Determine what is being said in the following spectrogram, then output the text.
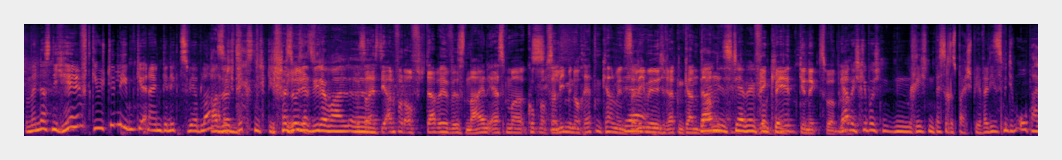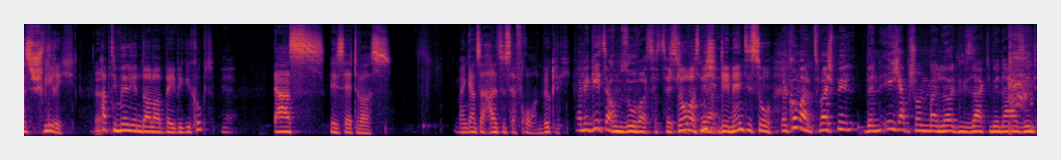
Und wenn das nicht hilft, gebe ich dir liebend gerne einen Genickzwirbler. Also aber ich nicht ich versuche jetzt wieder mal. Äh, Das heißt, die Antwort auf Sterbehilfe ist nein. Erstmal gucken, ob Salimi noch retten kann. Wenn Ja. Salimi nicht retten kann, Dann dann, ist Sterbehilfe Weg okay. Genickzwirbler. Ja, aber ich gebe euch ein, richtig ein besseres Beispiel, weil dieses mit dem Opa ist schwierig. Habt ihr Million Dollar Baby geguckt? Ja. Das ist etwas. Mein ganzer Hals ist erfroren, wirklich. ja, mir geht es auch um sowas tatsächlich. Sowas nicht. Ja. Dement ist so. Ja, guck mal, zum Beispiel, wenn ich habe schon meinen Leuten gesagt, die mir nahe sind,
